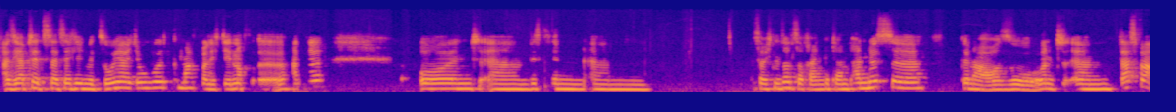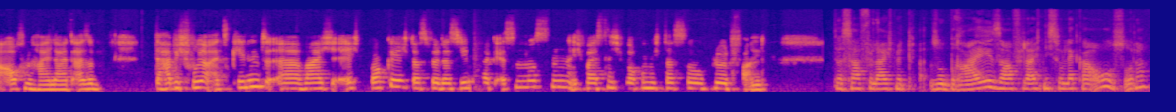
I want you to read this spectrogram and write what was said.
also ich habe es jetzt tatsächlich mit Sojajoghurt gemacht, weil ich den noch äh, hatte. Und äh, ein bisschen, ähm, was habe ich denn sonst noch reingetan? Ein paar Nüsse, genau so. Und ähm, das war auch ein Highlight. Also da habe ich früher als Kind, äh, war ich echt bockig, dass wir das jeden Tag essen mussten. Ich weiß nicht, warum ich das so blöd fand. Das sah vielleicht mit so Brei, sah vielleicht nicht so lecker aus, oder?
